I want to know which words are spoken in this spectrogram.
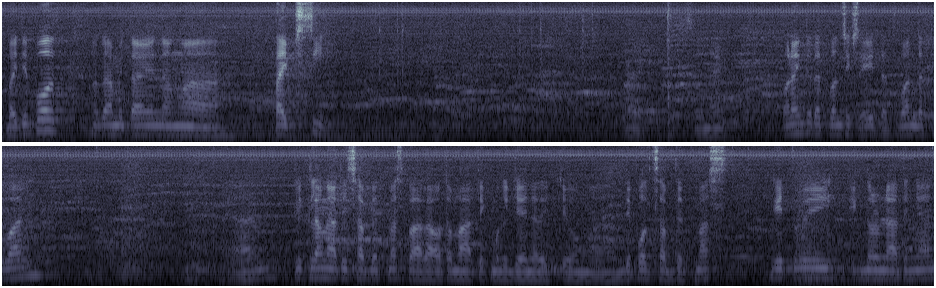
By default, nagamit tayo ng ah, type C. Right. So, na- 192.168.1.1 Ayan. Click lang natin subnet mask para automatic mag-generate yung ah, default subnet mask. Gateway, ignore natin yan.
